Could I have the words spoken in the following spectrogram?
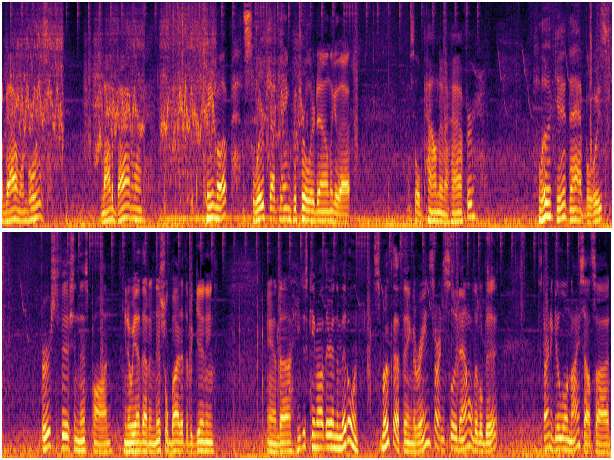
Not a bad one, boys. Not a bad one. Came up, slurped that dang patroller down. Look at that. Nice little pound and a halfer. Look at that, boys. First fish in this pond. You know, we had that initial bite at the beginning. And uh, he just came out there in the middle and smoked that thing. The rain's starting to slow down a little bit. Starting to get a little nice outside.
